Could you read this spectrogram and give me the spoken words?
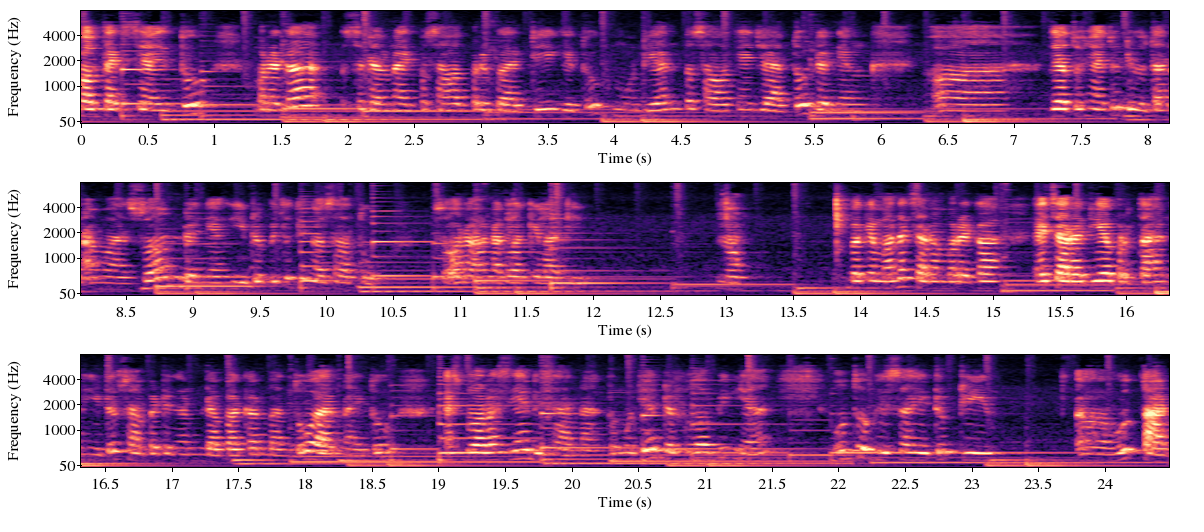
konteksnya itu mereka sedang naik pesawat pribadi gitu kemudian pesawatnya jatuh dan yang uh, jatuhnya itu di hutan Amazon dan yang hidup itu tinggal satu seorang anak laki-laki. Nah bagaimana cara mereka eh cara dia bertahan hidup sampai dengan mendapatkan bantuan. Nah itu eksplorasinya di sana. Kemudian developingnya untuk bisa hidup di uh, hutan,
